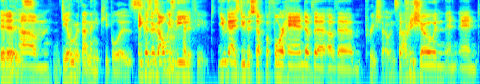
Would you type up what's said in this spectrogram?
It is. um Dealing with that many people is and because there's always the feat. you guys do the stuff beforehand of the of the Pre-show and stuff. the pre-show and and and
